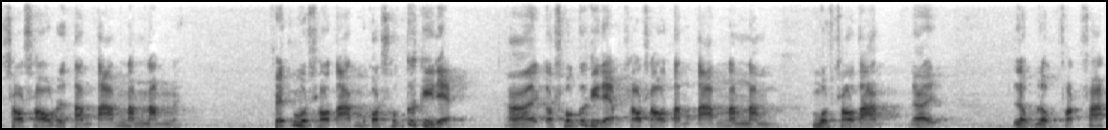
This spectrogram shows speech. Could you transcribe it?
66 rồi 88 55 này. Phết 168 một con số cực kỳ đẹp. Đấy, con số cực kỳ đẹp 66 88 55 168 đấy lộc lộc phát phát.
